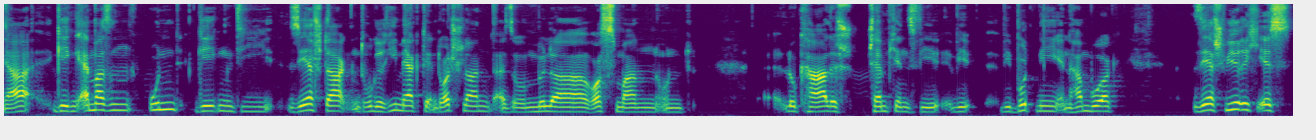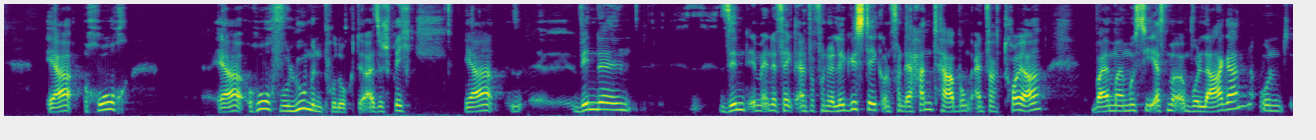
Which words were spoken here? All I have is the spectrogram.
ja, gegen Amazon und gegen die sehr starken Drogeriemärkte in Deutschland, also Müller, Rossmann und äh, lokale Champions wie, wie, wie Butni in Hamburg, sehr schwierig ist, ja, hoch, ja, Hochvolumenprodukte, also sprich, ja, Windeln sind im Endeffekt einfach von der Logistik und von der Handhabung einfach teuer, weil man muss sie erstmal irgendwo lagern und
